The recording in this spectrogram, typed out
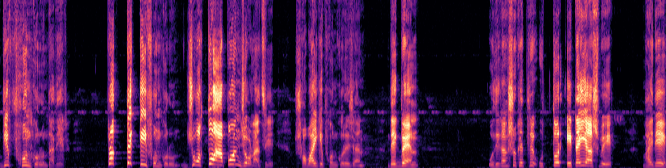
দিয়ে ফোন করুন তাদের। প্রত্যেককেই ফোন করুন। যত আপন জন আছে, সবাইকে ফোন করে যান। দেখবেন অধিকাংশ ক্ষেত্রে উত্তর এটাই আসবে, ভাই রে,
